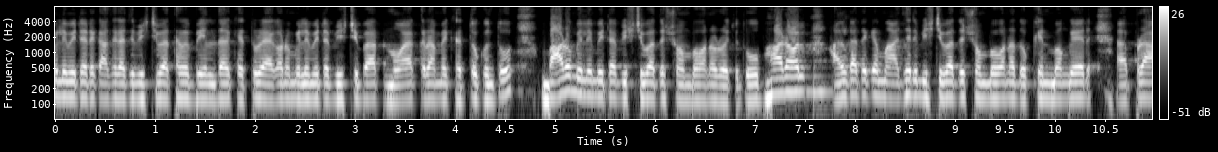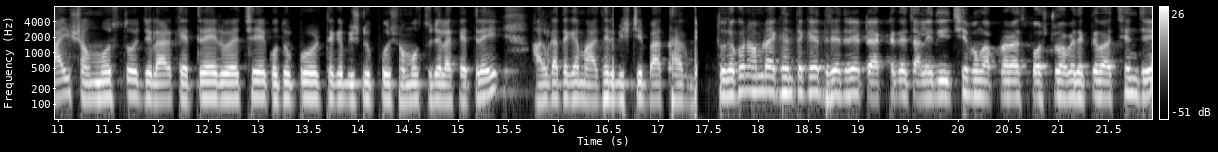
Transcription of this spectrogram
মিলিমিটারের কাছাকাছি বৃষ্টিপাত থাকবে। বেলদার ক্ষেত্রেও এগারো মিলিমিটার বৃষ্টিপাত। নয়াগ্রামের ক্ষেত্রেও কিন্তু বারো মিলিমিটার বৃষ্টিপাতের সম্ভাবনা রয়েছে। তো ওভারঅল হালকা থেকে মাঝারি বৃষ্টিপাতের সম্ভাবনা দক্ষিণবঙ্গের প্রায় সমস্ত জেলার ক্ষেত্রে রয়েছে। কতুলপুর থেকে বিষ্ণুপুর সমস্ত জেলার ক্ষেত্রেই হালকা থেকে মাঝের বৃষ্টিপাত থাকবে। তো দেখুন, আমরা এখান থেকে ধীরে ধীরে ট্র্যাকটাকে চালিয়ে দিয়েছি এবং আপনারা স্পষ্টভাবে দেখতে পাচ্ছেন যে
